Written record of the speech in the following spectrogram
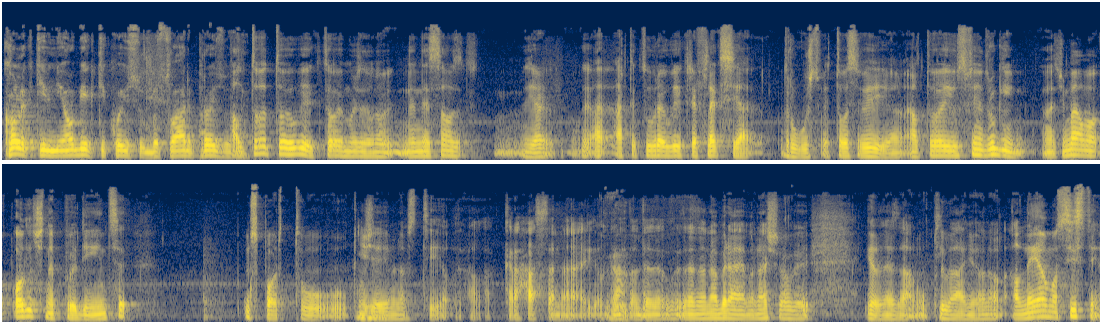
kolektivni objekti koji su u stvari proizvodi. Ali to, to je uvijek, to je možda ono, ne, ne samo, jer arhitektura je uvijek refleksija društva, i to se vidi, ali to je i u svim drugim, znači imamo odlične pojedince u sportu, u književnosti, jel, Krahasana, jel, da, da, da, da nabrajamo naše ove, ili ne znam, uplivanje, ono, ali nemamo sistem.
